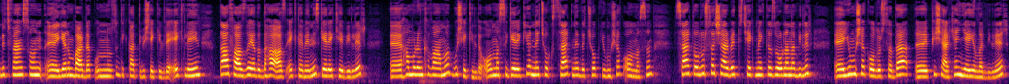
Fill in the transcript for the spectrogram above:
Lütfen son e, yarım bardak ununuzu dikkatli bir şekilde ekleyin. Daha fazla ya da daha az eklemeniz gerekebilir. E, hamurun kıvamı bu şekilde olması gerekiyor. Ne çok sert ne de çok yumuşak olmasın. Sert olursa şerbeti çekmekte zorlanabilir. E, yumuşak olursa da e, pişerken yayılabilir.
